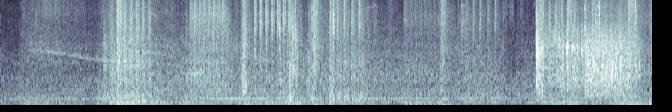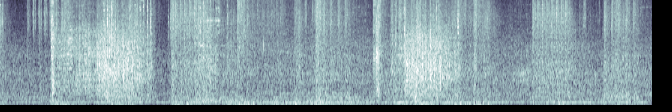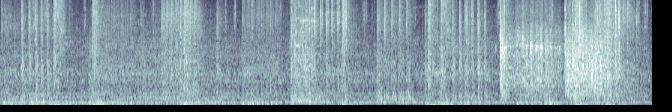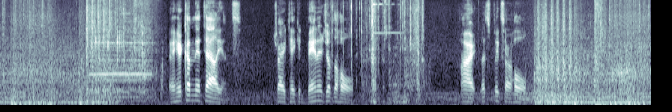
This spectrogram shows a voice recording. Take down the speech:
Here come the Italians. Try to take advantage of the hole. Alright, let's fix our hole.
